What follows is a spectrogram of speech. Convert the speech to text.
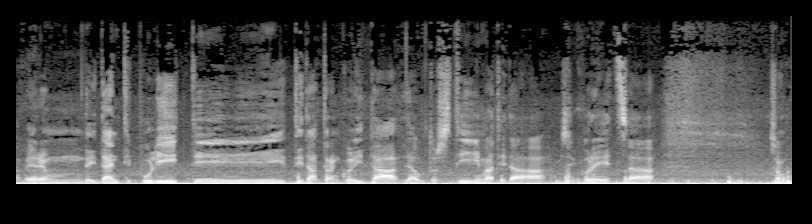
avere un, dei denti puliti ti dà tranquillità, ti dà autostima, ti dà sicurezza insomma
